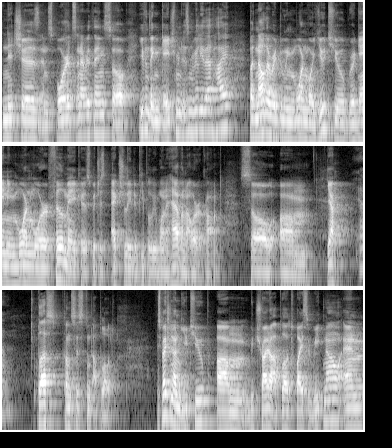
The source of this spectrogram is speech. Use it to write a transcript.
niches and sports and everything. So even the engagement isn't really that high. But now that we're doing more and more YouTube, we're gaining more and more filmmakers, which is actually the people we want to have on our account. So um, yeah. Yeah. Plus consistent upload especially on YouTube, um, we try to upload twice a week now, and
